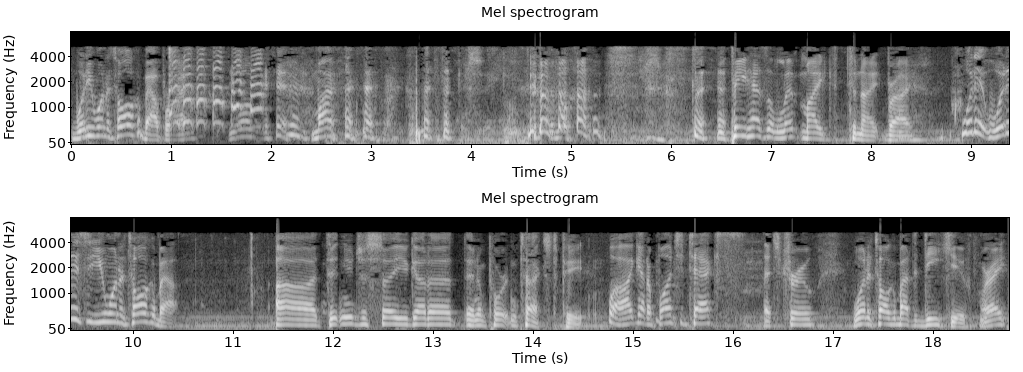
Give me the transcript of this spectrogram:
what do you want to talk about, Brian? My, Pete has a limp mic tonight, Bry. what, is, what is it you want to talk about? Uh, didn't you just say you got a an important text, Pete? Well, I got a bunch of texts. That's true. Want to talk about the DQ, right?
